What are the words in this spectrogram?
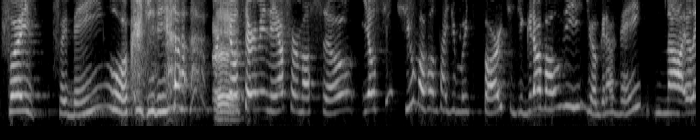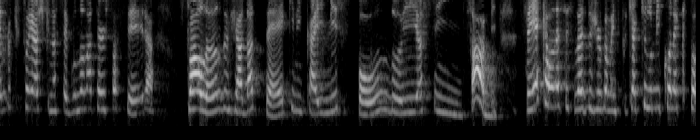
Foi foi bem louca, eu diria, porque é. eu terminei a formação e eu senti uma vontade muito forte de gravar um vídeo. Eu gravei, na, eu lembro que foi acho que na segunda ou na terça-feira, falando já da técnica e me expondo e assim, sabe? Sem aquela necessidade do julgamento, porque aquilo me conectou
